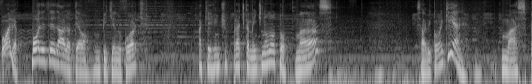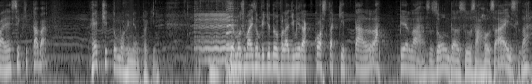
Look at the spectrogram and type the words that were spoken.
Olha, pode ter dado até um pequeno corte. Aqui a gente praticamente não notou, mas sabe como é que é, né? Mas parece que tava retito o movimento aqui. Temos mais um pedido do Vladimir Costa que tá lá pelas ondas dos arrozais, lá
